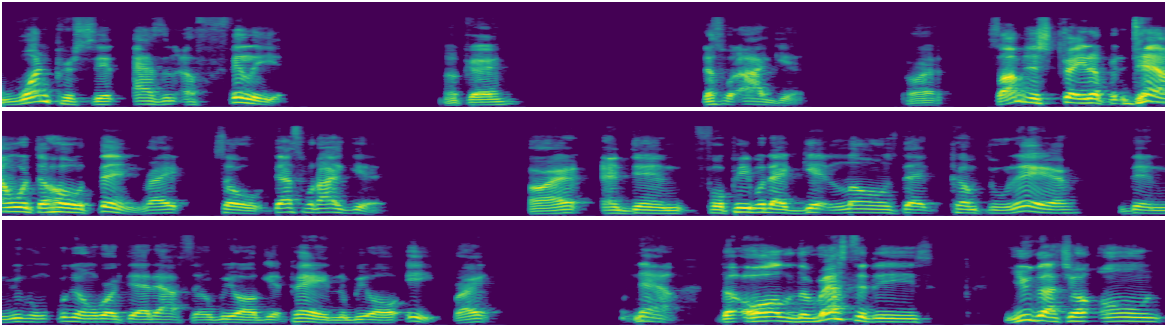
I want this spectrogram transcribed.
1% as an affiliate. Okay. That's what I get. All right. So I'm just straight up and down with the whole thing, right? So that's what I get. All right. And then for people that get loans that come through there, then we're gonna, we're gonna work that out so we all get paid and we all eat, right? Now, the all of the rest of these, you got your own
